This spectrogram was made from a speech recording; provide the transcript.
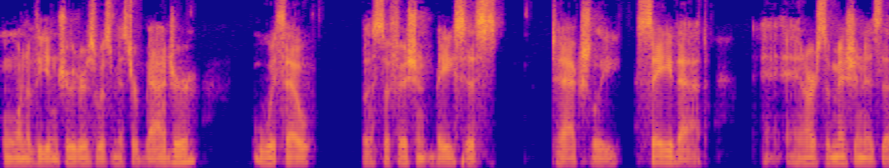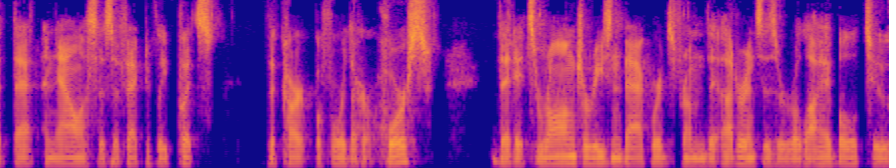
one of the intruders was Mr. Badger without a sufficient basis to actually say that. And our submission is that that analysis effectively puts the cart before the horse, that it's wrong to reason backwards from the utterances are reliable to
